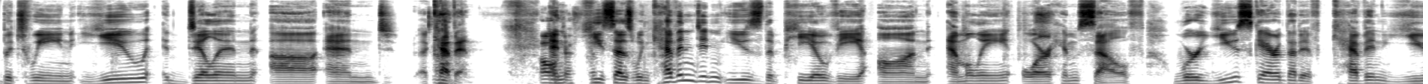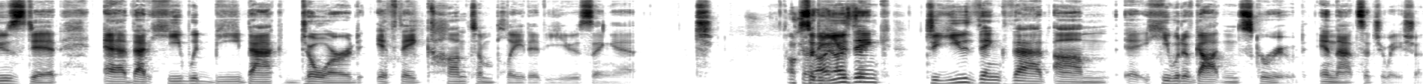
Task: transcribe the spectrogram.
between you, Dillon, uh, and uh, Kevin. Oh, and okay. he says when Kevin didn't use the POV on Emily or himself, were you scared that if Kevin used it, uh, that he would be backdoored if they contemplated using it? Okay. So do you I, I think, think, do you think that um, he would have gotten screwed in that situation?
